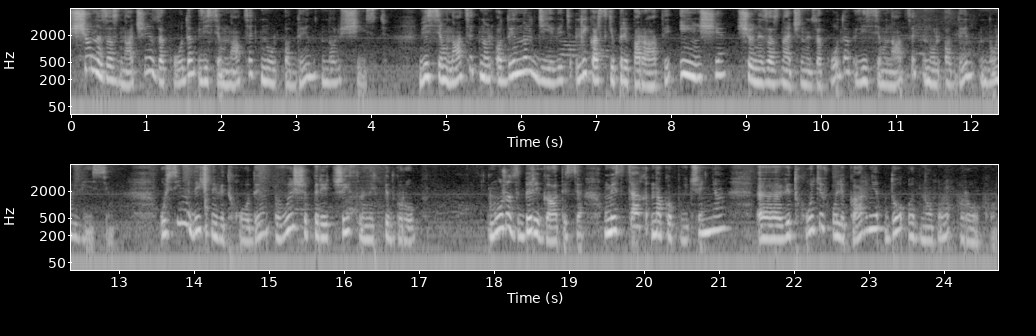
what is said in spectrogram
що не зазначені за кодом 18.01.06. 18.01.09 лікарські препарати і інші, що не зазначені за кодом 18.01.08. Усі медичні відходи вище перечислених підгруп можуть зберігатися у місцях накопичення е, відходів у лікарні до одного року.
